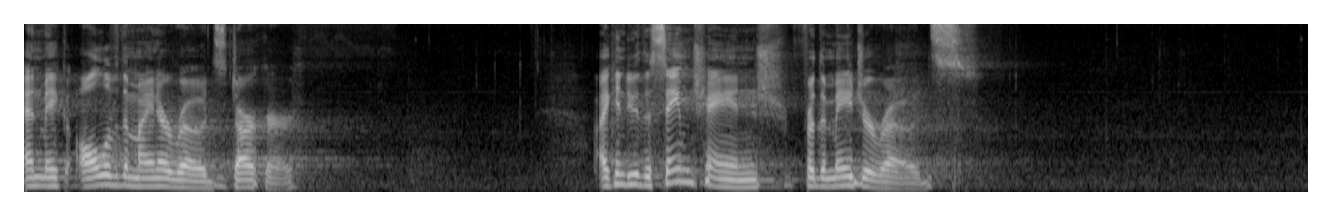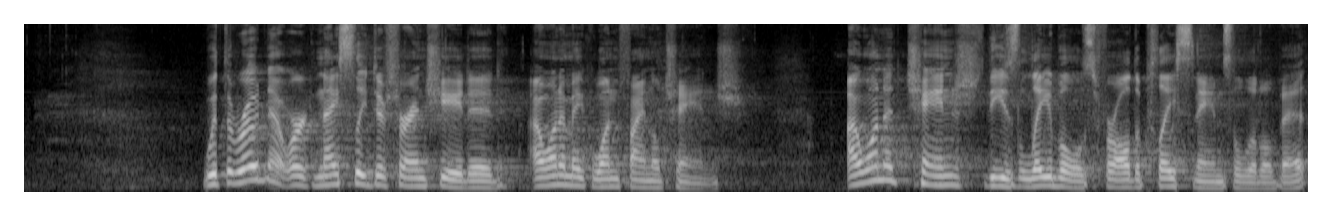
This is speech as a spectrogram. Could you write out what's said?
and make all of the minor roads darker. I can do the same change for the major roads. With the road network nicely differentiated, I want to make one final change. I want to change these labels for all the place names a little bit.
